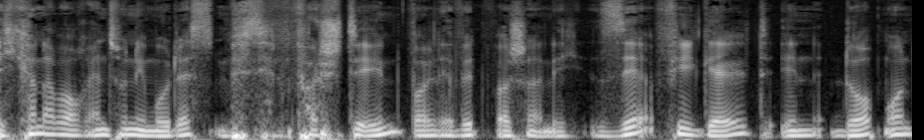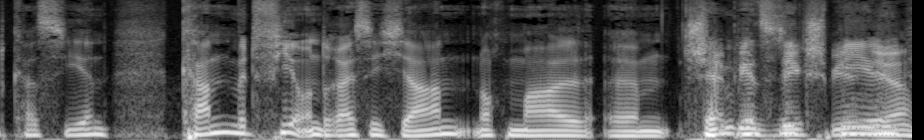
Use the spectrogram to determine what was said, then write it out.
ich kann aber auch Anthony Modest ein bisschen verstehen, weil er wird wahrscheinlich sehr viel Geld in Dortmund kassieren, kann mit 34 Jahren nochmal ähm, Champions, League spielen,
